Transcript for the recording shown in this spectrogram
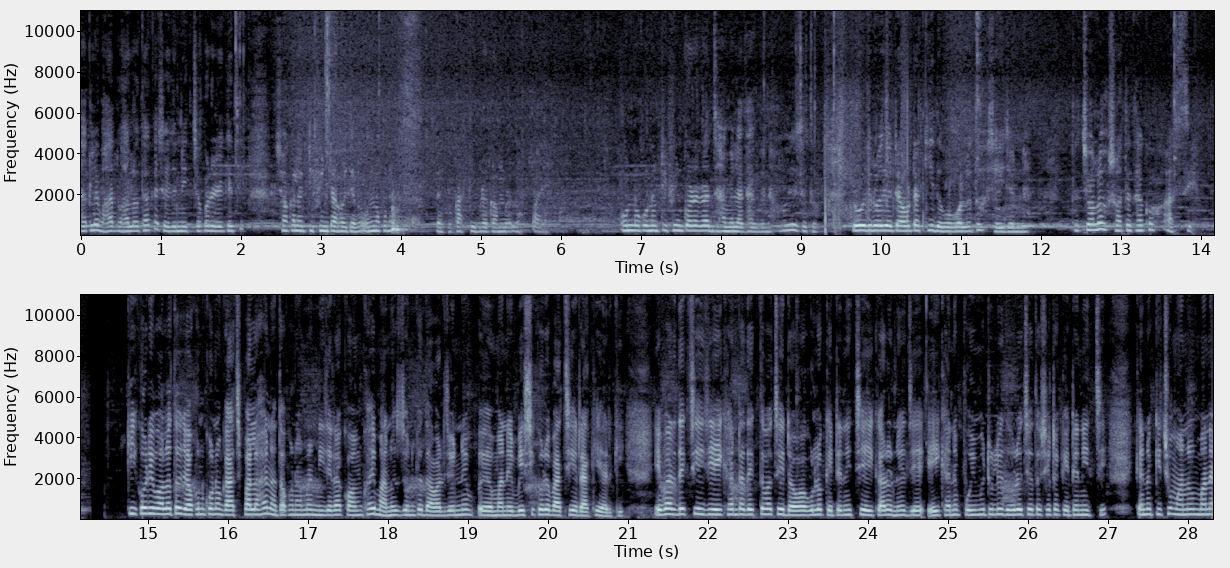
থাকলে ভাত ভালো থাকে, সেই জন্য ইচ্ছা করে রেখেছি। সকালে টিফিনটা হয়ে যাবে। অন্য কোনো দেখো কাকিপুরা কামড়ালো, পায়ে। অন্য কোনো টিফিন করার আর ঝামেলা থাকবে না, বুঝেছ তো? রোজ রোজ এটা ওটা কী দেবো বলো তো? সেই জন্যে। তো চলো, সাথে থাকো, আসছি। কি করি বলো তো যখন কোনো গাছপালা হয় না, তখন আমরা নিজেরা কম খাই, মানুষজনকে দেওয়ার জন্য মানে বেশি করে বাঁচিয়ে রাখি আর কি। এবার দেখছি এই যে এইখানটা দেখতে পাচ্ছি, এই ডগাগুলো কেটে নিচ্ছি এই কারণে যে এইখানে পুঁইমিটুলি ধরেছে তো সেটা কেটে নিচ্ছি। কেন কিছু মানুষ মানে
